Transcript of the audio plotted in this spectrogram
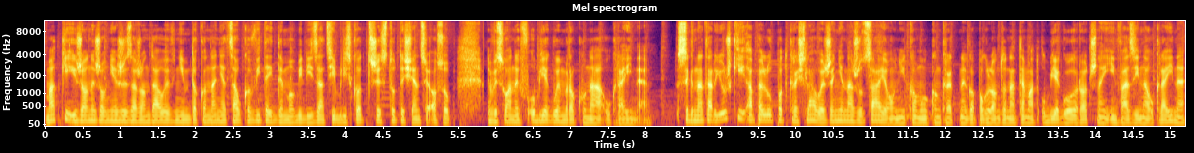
Matki i żony żołnierzy zażądały w nim dokonania całkowitej demobilizacji blisko 300 tysięcy osób wysłanych w ubiegłym roku na Ukrainę. Sygnatariuszki apelu podkreślały, że nie narzucają nikomu konkretnego poglądu na temat ubiegłorocznej inwazji na Ukrainę,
